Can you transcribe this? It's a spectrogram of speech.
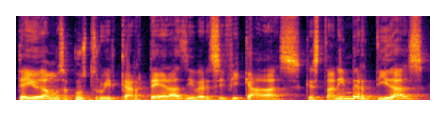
te ayudamos a construir carteras diversificadas que están invertidas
